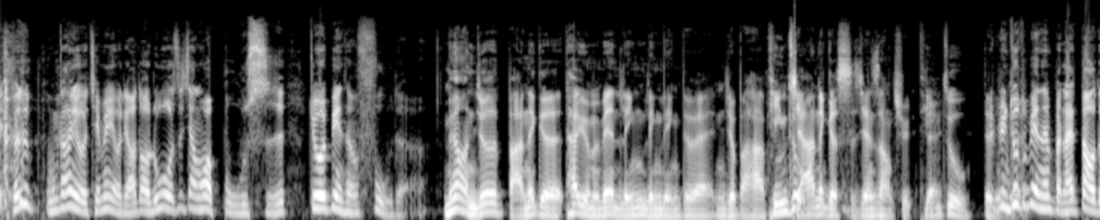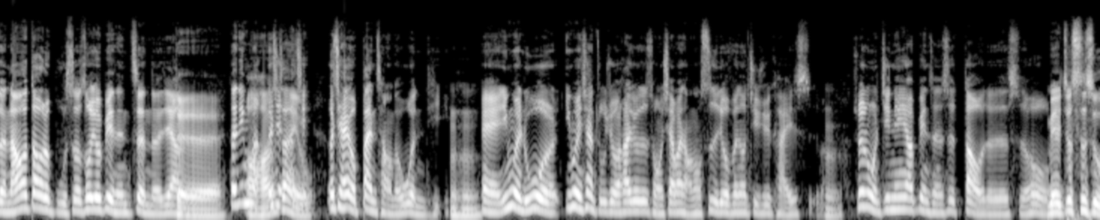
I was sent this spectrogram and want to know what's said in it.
可是我们刚刚有前面有聊到，如果是这样的话，补时就会变成负的。没有，你就把那个它原本变零零零，对不对？你就把它停住加那个时间上去，停住，对，对你就是变成本来倒的，然后到了补时的时候又变成正的这样。对对对。那另外，哦而且而且还有半场的问题。嗯哼，哎、因为如果因为像足球，它就是从下半场从四十六分钟继续开始嘛，嗯所以如果今天要变成是倒的的时候，没有就四十五。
